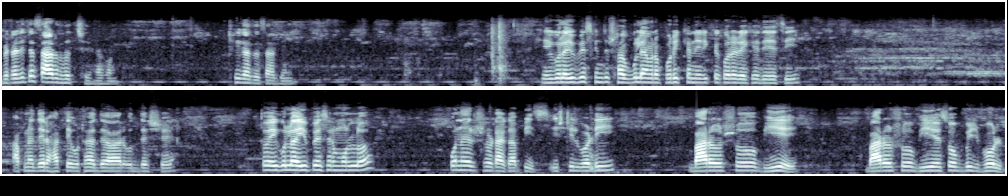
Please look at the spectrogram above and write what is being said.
ব্যাটারিতে চার্জ হচ্ছে এখন। ঠিক আছে চার্জিং এইগুলো ইউপিএস কিন্তু সবগুলো আমরা পরীক্ষা নিরীক্ষা করে রেখে দিয়েছি। আপনাদের হাতে উঠা দেওয়ার উদ্দেশ্যে। তো এইগুলো ইউপিএস এর মূল্য পনেরোশো টাকা পিস স্টিল বডি বারোশো ভিএ বারোশো ভিএ চব্বিশ ভোল্ট।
